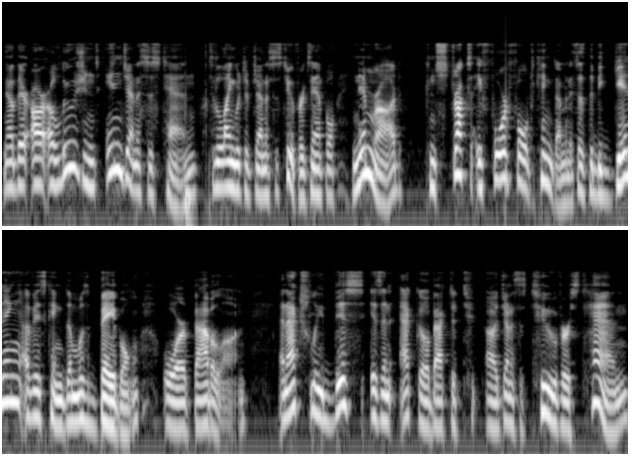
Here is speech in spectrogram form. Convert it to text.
Now, there are allusions in Genesis 10 to the language of Genesis 2. For example, Nimrod constructs a fourfold kingdom, and it says the beginning of his kingdom was Babel or Babylon. And actually, this is an echo back to uh, Genesis 2, verse 10,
